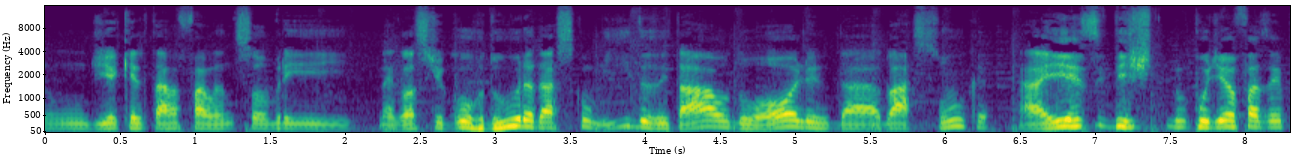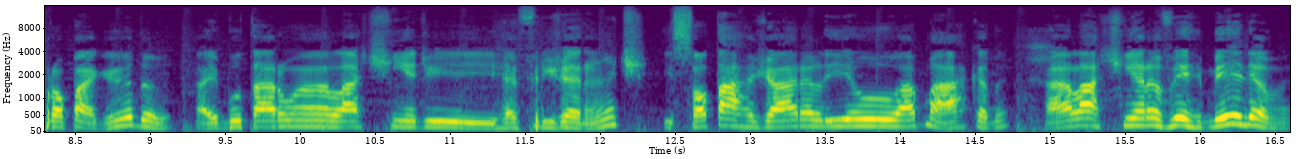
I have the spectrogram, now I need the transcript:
um dia que ele tava falando sobre negócio de gordura das comidas e tal, do óleo, da, do açúcar. Aí esse bicho não podia fazer propaganda, aí botaram uma latinha de refrigerante e só tarjaram ali o, a marca, né? Aí a latinha era vermelha, mano.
